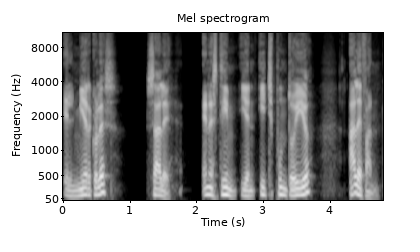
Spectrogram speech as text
El miércoles sale en Steam y en itch.io Alephant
